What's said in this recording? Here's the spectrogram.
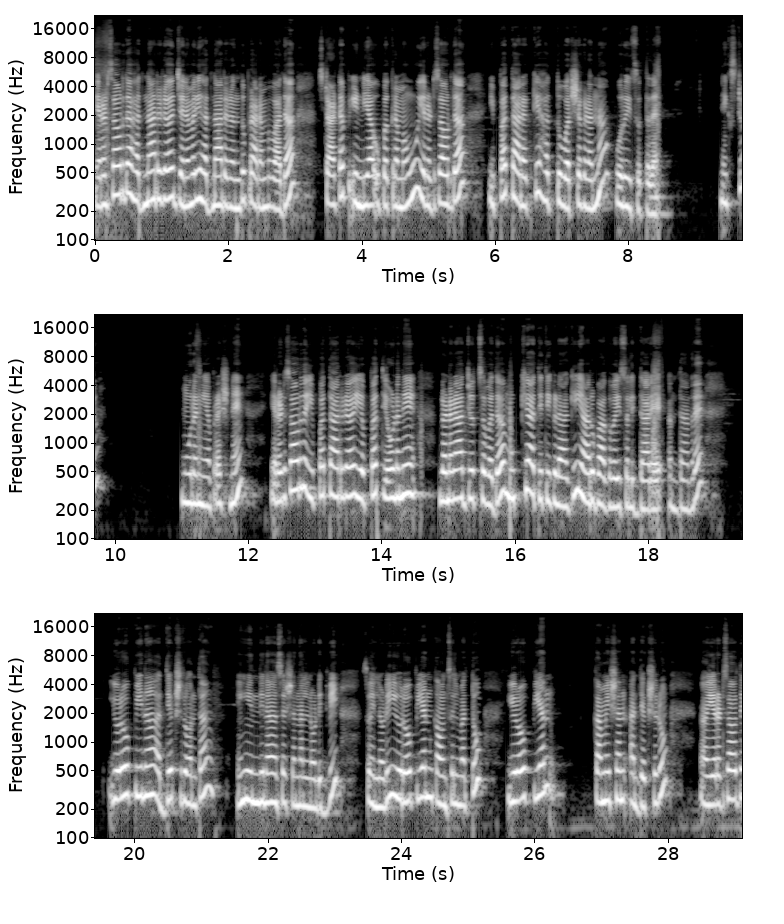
ಎರಡು ಸಾವಿರದ ಹದಿನಾರರ ಜನವರಿ ಹದಿನಾರರಂದು ಪ್ರಾರಂಭವಾದ ಸ್ಟಾರ್ಟಪ್ ಇಂಡಿಯಾ ಉಪಕ್ರಮವು ಎರಡು ಸಾವಿರದ ಇಪ್ಪತ್ತಾರಕ್ಕೆ ಹತ್ತು ವರ್ಷಗಳನ್ನು ಪೂರೈಸುತ್ತದೆ. ನೆಕ್ಸ್ಟು ಮೂರನೆಯ ಪ್ರಶ್ನೆ, ಎರಡು ಸಾವಿರದ ಇಪ್ಪತ್ತಾರರ ಎಪ್ಪತ್ತೇಳನೇ ಗಣರಾಜ್ಯೋತ್ಸವದ ಮುಖ್ಯ ಅತಿಥಿಗಳಾಗಿ ಯಾರು ಭಾಗವಹಿಸಲಿದ್ದಾರೆ ಅಂತ ಅಂದರೆ ಯುರೋಪಿನ ಅಧ್ಯಕ್ಷರು ಅಂತ ಹಿಂದಿನ ಸೆಷನ್ನಲ್ಲಿ ನೋಡಿದ್ವಿ. ಸೊ ಇಲ್ಲಿ ನೋಡಿ ಯುರೋಪಿಯನ್ ಕೌನ್ಸಿಲ್ ಮತ್ತು ಯುರೋಪಿಯನ್ ಕಮಿಷನ್ ಅಧ್ಯಕ್ಷರು ಎರಡು ಸಾವಿರದ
